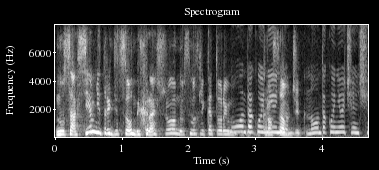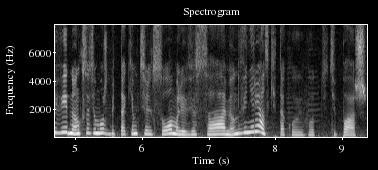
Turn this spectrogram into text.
Ну, совсем не традиционный, хорошо, но в смысле, который Ну, он такой не, красавчик. ну, он такой не очень очевидный. Он, кстати, может быть таким тельцом или весами. Он венерианский такой вот типаж.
